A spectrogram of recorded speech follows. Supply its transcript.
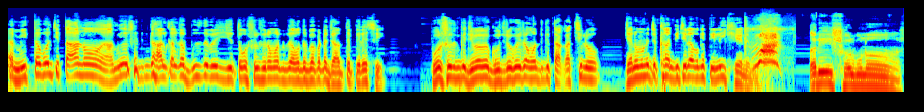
আর মিথ্যা বলছি তা নয় আমিও সেদিনকে হালকা হালকা বুঝতে পেরেছি যে তোমার শ্বশুর আমার আমাদের ব্যাপারটা জানতে পেরেছে। পরশু দিনকে যেভাবে গুজরে গুজরে আমার দিকে তাকাচ্ছিল যেন মনে হচ্ছে খান আমাকে পেলেই খেয়ে নেবে। আরে সর্বনাশ।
